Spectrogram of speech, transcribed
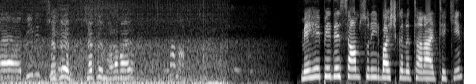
Ee, birisi... Şefim, şefim arabaya. Tamam. MHP'de Samsun İl Başkanı Taner Tekin,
